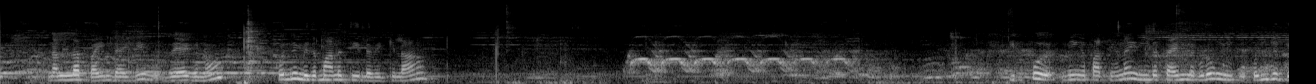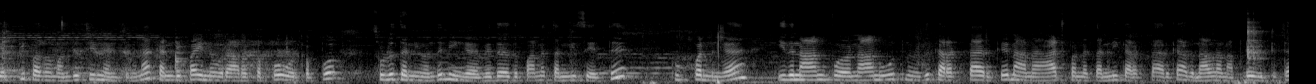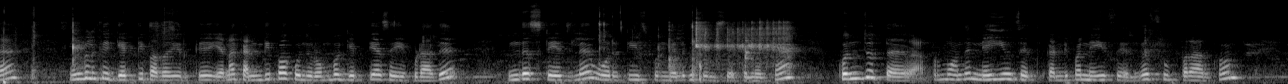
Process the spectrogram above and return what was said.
நல்லா பைண்ட் ஆகி வேகணும். கொஞ்சம் மிதமான தீயில் வைக்கலாம். உப்பு நீங்கள் பார்த்தீங்கன்னா இந்த டைமில் கூட உங்களுக்கு கொஞ்சம் கெட்டி பதம் வந்துச்சுன்னு நினச்சிங்கன்னா கண்டிப்பாக இன்னும் ஒரு அரை கப்போ ஒரு கப்போ சுடு தண்ணி வந்து நீங்கள் வித விதப்பான தண்ணி சேர்த்து குக் பண்ணுங்கள் இது நான் இப்போ நான் ஊற்றுனது கரெக்டாக இருக்குது நான் ஆட் பண்ண தண்ணி கரெக்டாக இருக்குது அதனால் நான் அப்படியே விட்டுட்டேன். உங்களுக்கு கெட்டி பதம் இருக்குது ஏன்னா கண்டிப்பாக கொஞ்சம் ரொம்ப கெட்டியாக செய்யக்கூடாது. இந்த ஸ்டேஜில் ஒரு டீஸ்பூன் மெழுகுத்தூள் சேர்த்துன்னு இருக்கேன் கொஞ்சம் த அப்புறமா வந்து நெய்யும் சேர்த்து கண்டிப்பாக நெய் சேருங்க சூப்பராக இருக்கும்.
